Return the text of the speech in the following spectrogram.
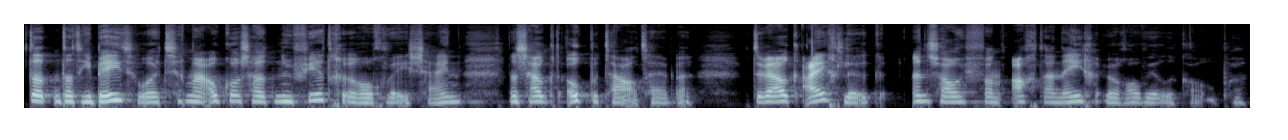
dat, dat hij beter wordt. Zeg maar, ook al zou het nu 40 euro geweest zijn, dan zou ik het ook betaald hebben. Terwijl ik eigenlijk een zalfje van 8 à 9 euro wilde kopen.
